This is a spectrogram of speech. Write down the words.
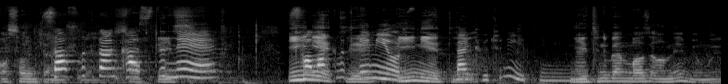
asarım kendimi Saflıktan şuraya. Saf kastı değilsin. ne? İyi Salaklık niyetli. demiyorum. İyi niyetli. Ben kötü niyetli miyim ben? Niyetini ben bazen anlayamıyorum o yüzden.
